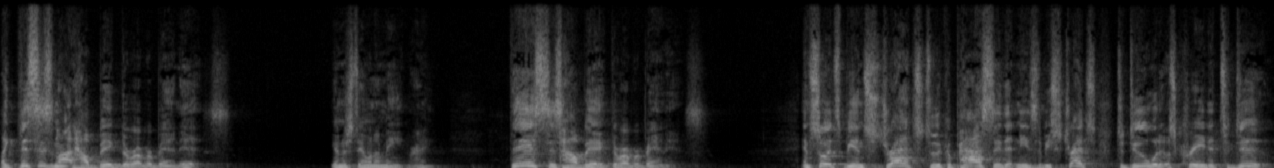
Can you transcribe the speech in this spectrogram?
Like, this is not how big the rubber band is. You understand what I mean, right? This is how big the rubber band is. And so it's being stretched to the capacity that needs to be stretched to do what it was created to do.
